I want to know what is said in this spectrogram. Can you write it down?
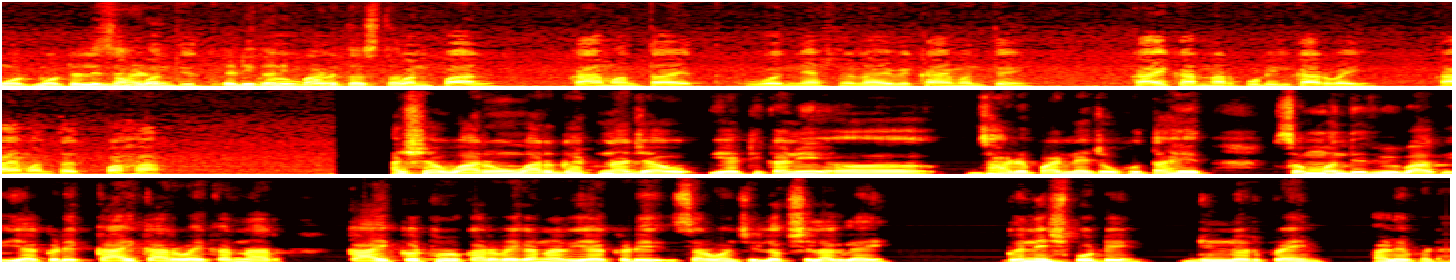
मोठमोठे झाड त्या ठिकाणी पाडत असतात. वनपाल काय म्हणतायत व नॅशनल हायवे काय म्हणतंय काय करणार पुढील कारवाई? काय म्हणतात? पहा. अशा वारंवार घटना ज्या या ठिकाणी झाडं पाडण्याच्या होत आहेत संबंधित विभाग याकडे काय कारवाई करणार काय कठोर कारवाई करणार याकडे सर्वांचे लक्ष लागले आहे. गणेश पोटे जुन्नर प्राईम आळेफाटा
